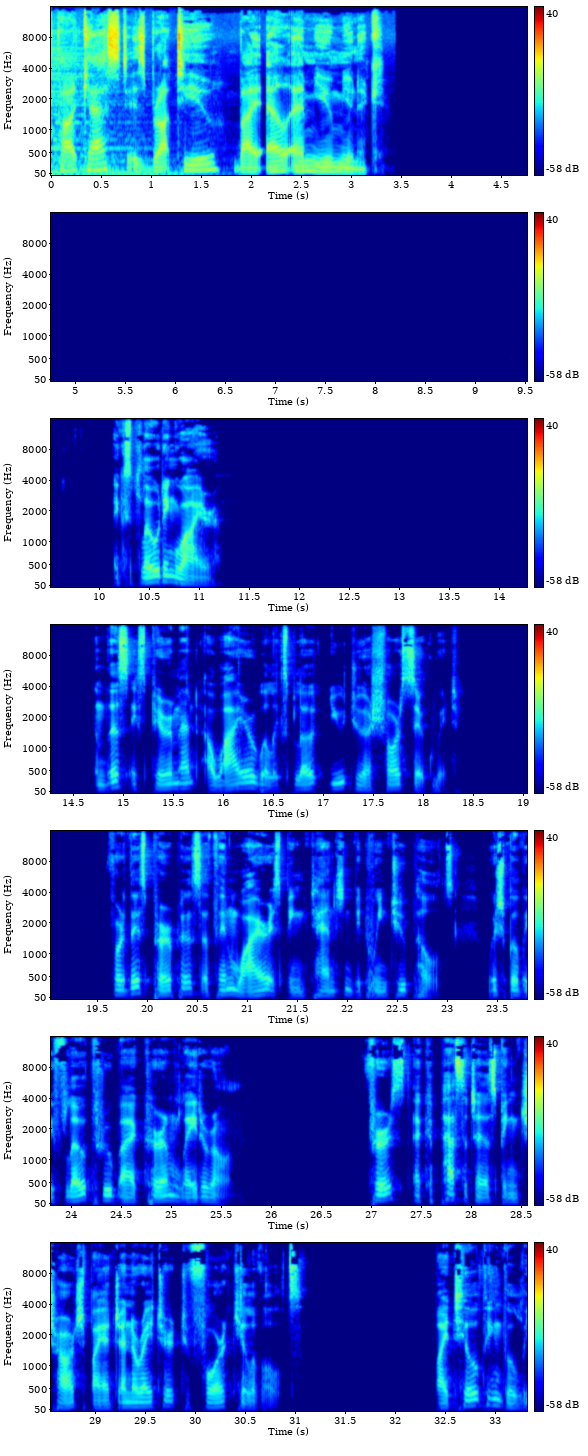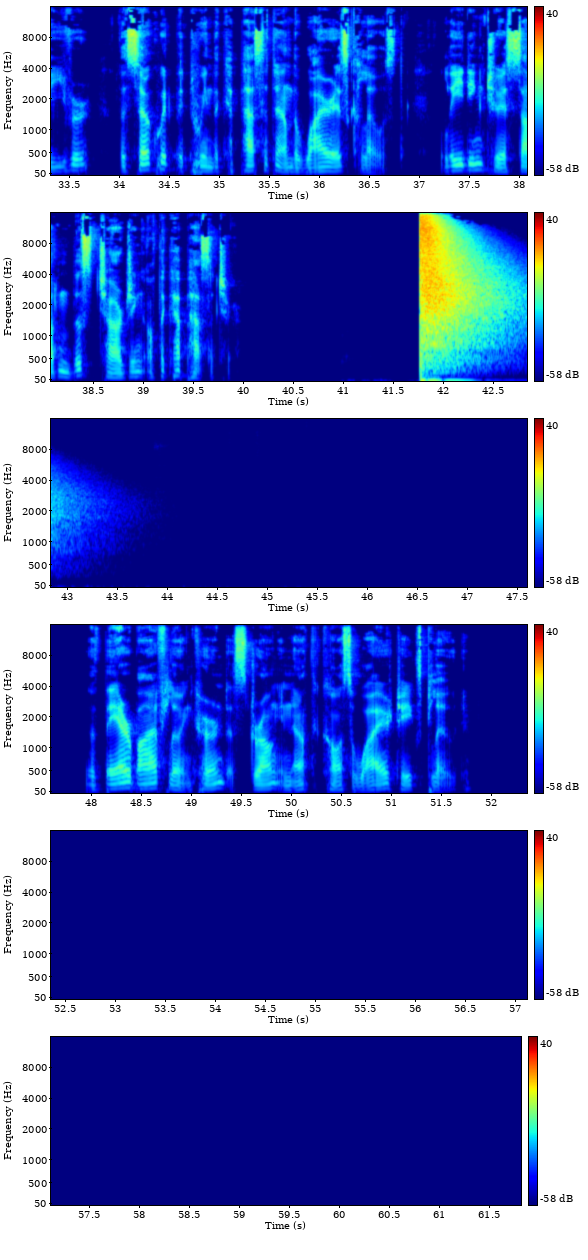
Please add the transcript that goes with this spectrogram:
podcast is brought to you by LMU Munich. Exploding wire. In this experiment, a wire will explode due to a short circuit. For this purpose, a thin wire is being tensioned between two poles, which will be flowed through by a current later on. First, a capacitor is being charged by a generator to 4 kV. By tilting the lever, the circuit between the capacitor and the wire is closed, leading to a sudden discharging of the capacitor. The thereby flowing current is strong enough to cause the wire to explode.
